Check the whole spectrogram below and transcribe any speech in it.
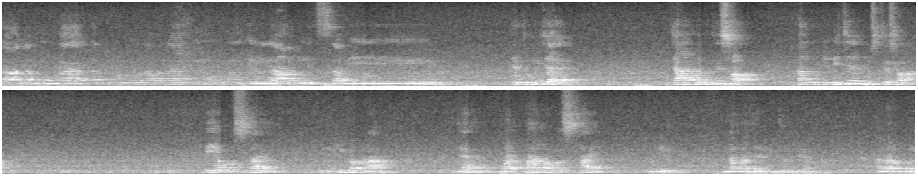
তা'লামু মা তাকুলুনা ওয়া লা ইল্লা যে তুমি যে যা বলতেছ, তা তুমি নিজে বুঝতেছ না। এই অবস্থায় তুমি কি করো না? যে বর্তমান অবস্থায় তুমি নামাজের ভিতর দিও। আল্লাহ রাব্বুল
